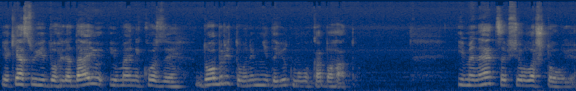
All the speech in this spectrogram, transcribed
Як я свої доглядаю, і в мене кози добрі, то вони мені дають молока багато. І мене це все влаштовує.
